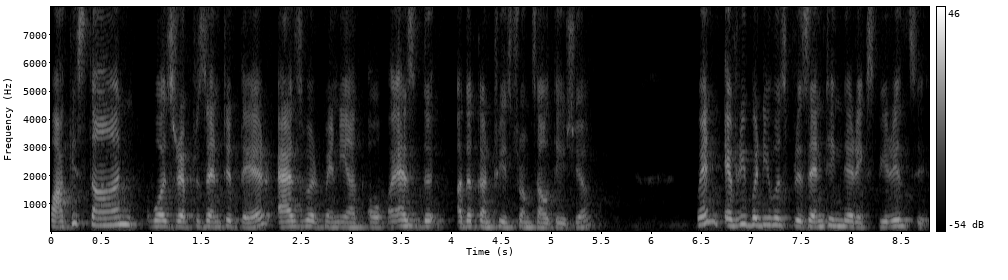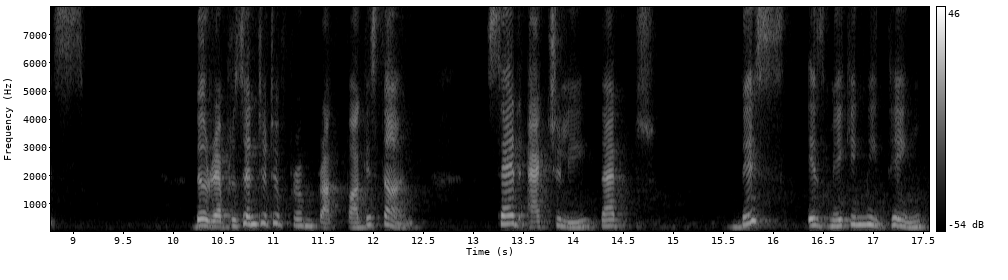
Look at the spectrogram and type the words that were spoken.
Pakistan was represented there, as were many other, oh, as the other countries from South Asia. When everybody was presenting their experiences, the representative from Pakistan said actually that this is making me think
